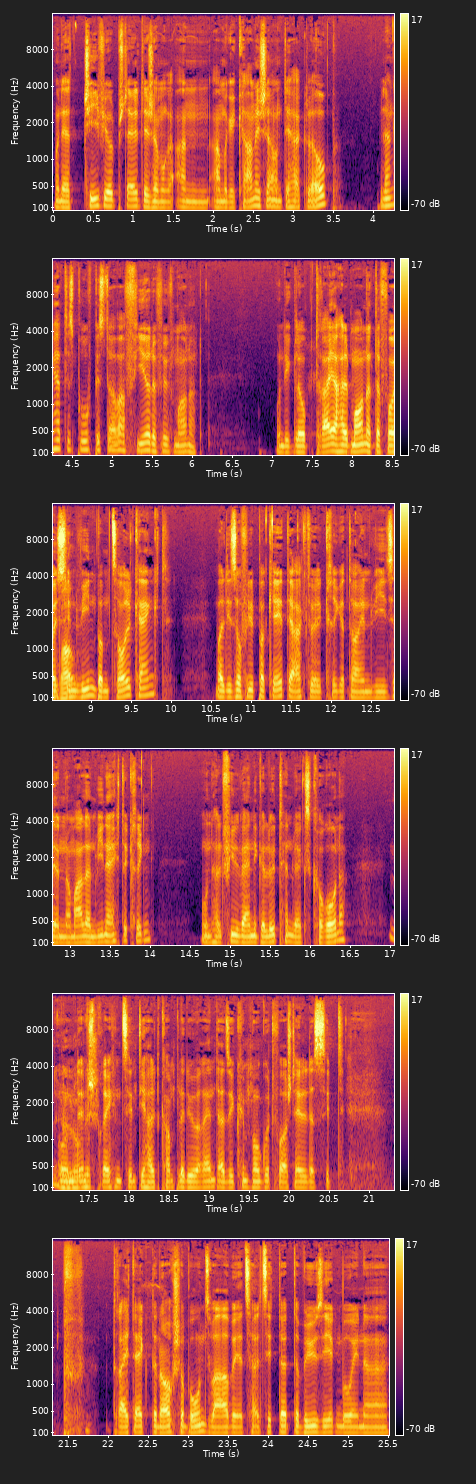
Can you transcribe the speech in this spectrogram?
Und er hat G-Fuel bestellt, der ist ein amerikanischer und der hat, glaub, wie lange hat das Buch bis da war? Vier oder fünf Monate. Und ich glaube, dreieinhalb Monate davor ist Wow. sie in Wien beim Zoll gehängt, weil die so viele Pakete aktuell kriegen da in wie sie normal an Wien echte kriegen. Und halt viel weniger Leute haben wegen Corona. Ja, und logisch. entsprechend sind die halt komplett überrennt. Also ich könnte mir gut vorstellen, dass seit pff, drei Tagen danach schon bei uns war, aber jetzt halt seit dort bei uns irgendwo in einer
